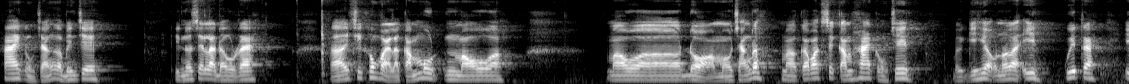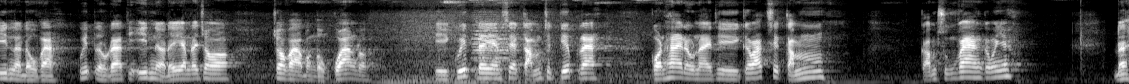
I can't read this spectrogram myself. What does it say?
hai cổng trắng ở bên trên thì nó sẽ là đầu ra đấy chứ không phải là cắm một màu ờ, màu ờ, đỏ màu trắng đâu mà các bác sẽ cắm hai cổng trên. Bởi ký hiệu nó là in quýt ra. In là đầu vào quýt đầu ra. Thì in ở đây em đã cho cho vào bằng cổng quang rồi. Thì quýt đây em sẽ cắm trực tiếp ra. Còn hai đầu này thì các bác sẽ cắm cắm súng vang các bác nhé. Đây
